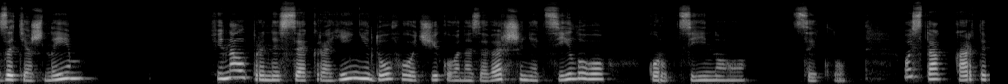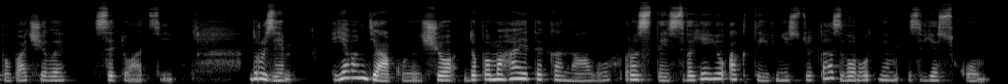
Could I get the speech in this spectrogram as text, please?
затяжним, фінал принесе країні довгоочікуване завершення цілого корупційного циклу. Ось так карти побачили ситуації. Друзі, я вам дякую, що допомагаєте каналу рости своєю активністю та зворотним зв'язком.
